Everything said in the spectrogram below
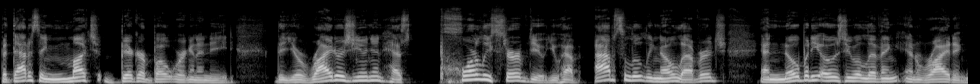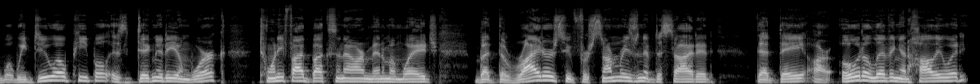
But that is a much bigger boat we're going to need. The, your writers union has poorly served you. You have absolutely no leverage, and nobody owes you a living in writing. What we do owe people is dignity and work, 25 bucks an hour minimum wage. But the writers who, for some reason, have decided that they are owed a living in Hollywood,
